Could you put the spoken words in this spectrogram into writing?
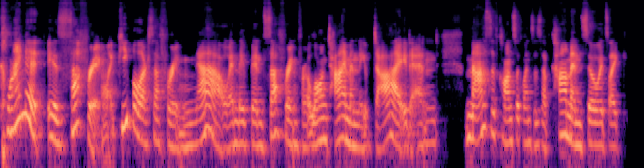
climate is suffering. Like people are suffering now and they've been suffering for a long time and they've died and massive consequences have come. And so it's like,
